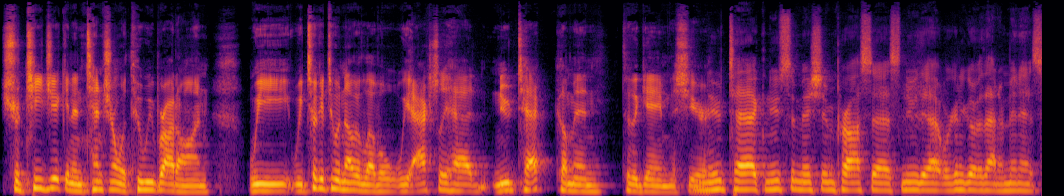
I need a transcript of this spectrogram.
strategic and intentional with who we brought on. We we took it to another level. We actually had new tech come in to the game this year. New tech, new submission process, new that. We're going to go over that in a minute.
